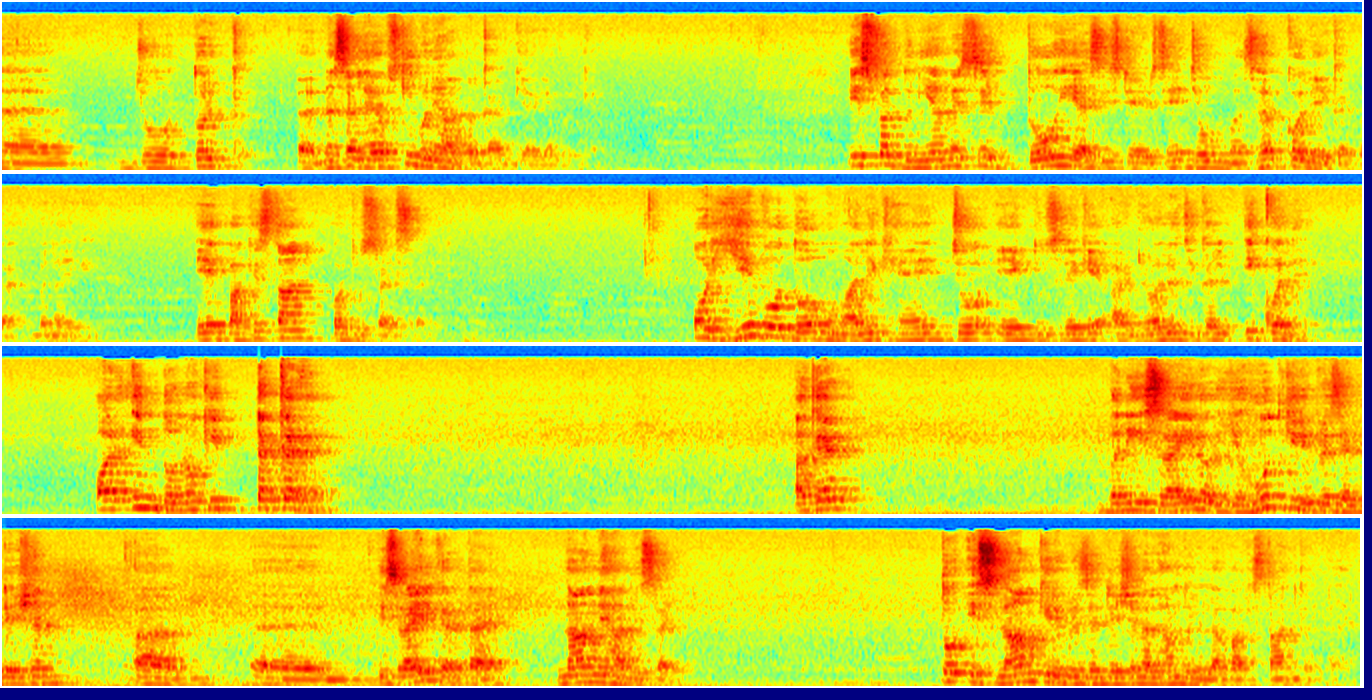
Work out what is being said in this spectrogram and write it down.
जो तुर्क नस्ल है उसकी बुनियाद पर कायम किया गया मुल्क है। इस वक्त दुनिया में सिर्फ़ दो ही ऐसी स्टेट्स हैं जो मज़हब को लेकर बनाई गई एक पाकिस्तान और दूसरा इसराइल। और ये वो दो ममालिक हैं जो एक दूसरे के आइडियोलॉजिकल इक्वल हैं। और इन दोनों की टक्कर है। अगर बनी इसराइल और यहूद की रिप्रेजेंटेशन इसराइल करता है, नाम नहाद इसराइल तो इस्लाम की रिप्रेजेंटेशन अल्हम्दुलिल्लाह पाकिस्तान करता है।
